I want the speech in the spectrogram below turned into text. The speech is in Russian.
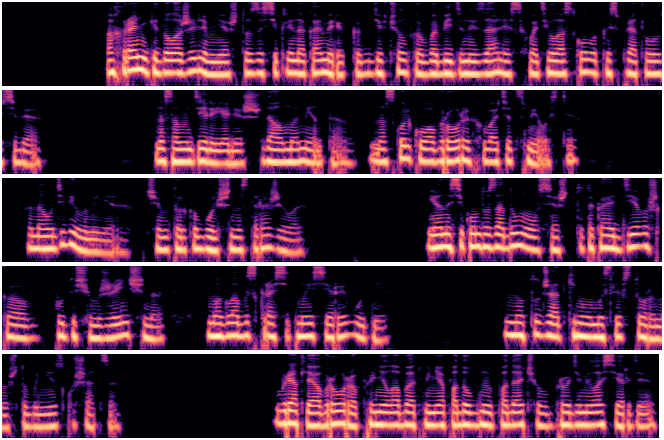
Охранники доложили мне, что засекли на камере, как девчонка в обеденной зале схватила осколок и спрятала у себя. На самом деле я лишь ждал момента, насколько у Авроры хватит смелости. Она удивила меня, чем только больше насторожила. Я на секунду задумался, что такая девушка, в будущем женщина, могла бы скрасить мои серые будни но тут же откинул мысли в сторону, чтобы не искушаться. Вряд ли Аврора приняла бы от меня подобную подачу вроде милосердия.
